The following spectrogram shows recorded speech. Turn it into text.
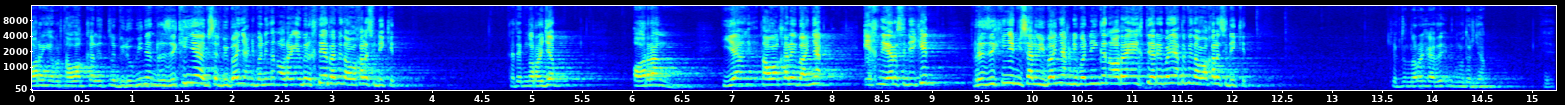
Orang yang bertawakal itu lebih dominan rezekinya bisa lebih banyak dibandingkan orang yang berikhtiar tapi tawakal sedikit. Kata Ibnu Rajab, orang yang tawakalnya banyak, ikhtiar sedikit, rezekinya bisa lebih banyak dibandingkan orang yang ikhtiar banyak tapi tawakal sedikit. Ibnu Rajab, Ibnu Rajab. Ya.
